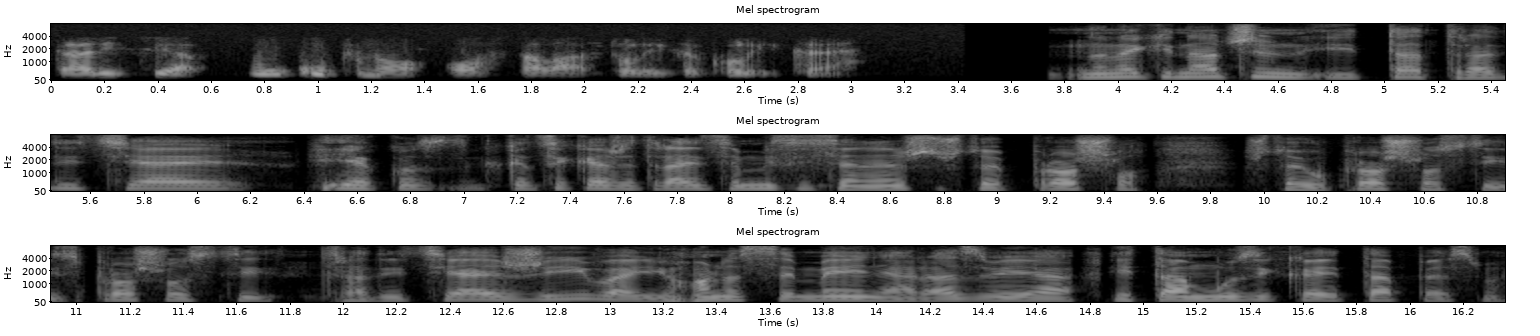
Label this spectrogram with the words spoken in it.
tradicija ukupno ostala tolika kolika je na neki način i ta tradicija je Iako kad se kaže tradicija misli se na nešto što je prošlo, što je u prošlosti iz prošlosti, tradicija je živa i ona se menja, razvija i ta muzika i ta pesma.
